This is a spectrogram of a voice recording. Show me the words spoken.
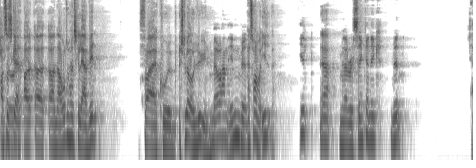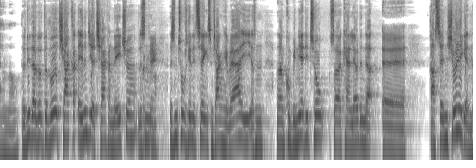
og, så skal, og, og, og Naruto, han skal lære vind, for at kunne slå lyn. Hvad var han inden vind? Jeg tror, han var ild. Ild. Ja. Men er Rasengan ikke vind? I don't know. Det er, fordi, der, er- der er både chakra energy og chakra nature. Det er, sådan, Okay. det er sådan to forskellige ting, som chakra kan være i. Og, sådan, og når han kombinerer de to, så kan han lave den der øh, Rasen Shuriken.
